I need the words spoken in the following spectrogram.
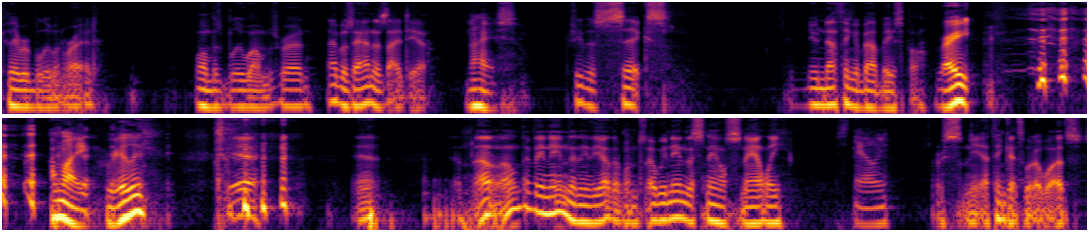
because they were blue and red. One was blue, one was red. That was Anna's idea. Nice. She was six. Knew nothing about baseball. Right? I'm like, really? Yeah. yeah. I don't, I don't think they named any of the other ones. Oh, we named the snail Snaily. Snaily. Or Sne- I think that's what it was.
